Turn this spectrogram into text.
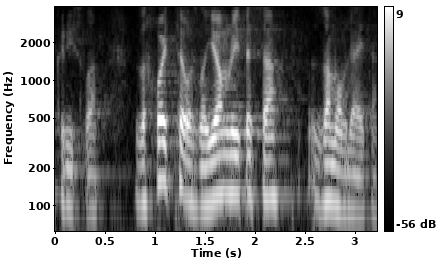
крісла. Заходьте, ознайомлюйтеся, замовляйте.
